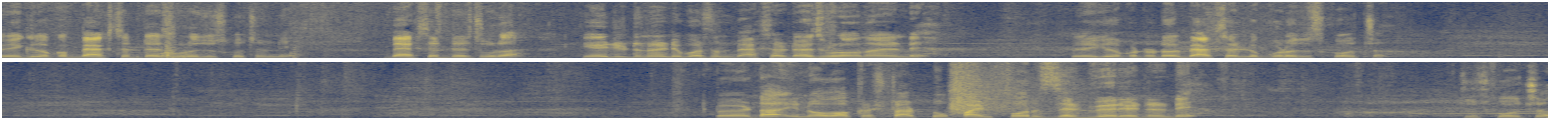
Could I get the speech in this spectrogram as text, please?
వెహికల్ ఒక బ్యాక్ సైడ్ టైర్స్ కూడా చూసుకోవచ్చండి. బ్యాక్ సైడ్ టైర్స్ కూడా eighty to ninety percent back side tyres కూడా ఉన్నాయండి. వెహికల్ ఒక టోటల్ బ్యాక్ సైడ్ లుక్ కూడా చూసుకోవచ్చు. Toyota Innova Crysta two point four Z variant అండి. చూసుకోవచ్చు.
